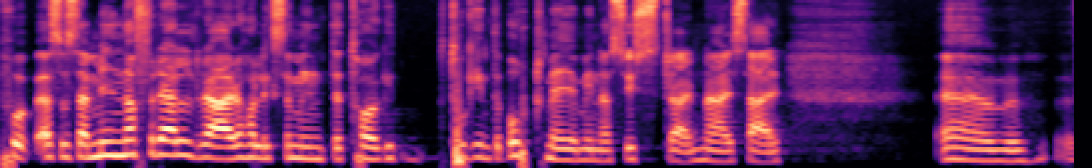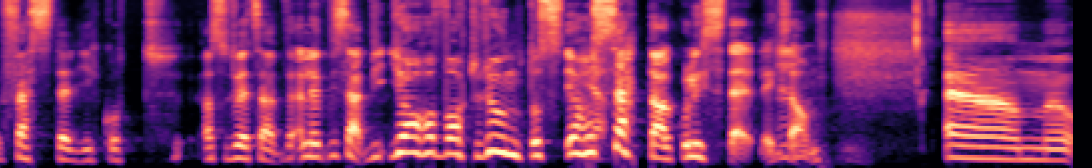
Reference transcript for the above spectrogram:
på, alltså så här, mina föräldrar har liksom inte tagit, tog inte bort mig och mina systrar när så här, ehm, fester gick åt, alltså du vet så här, eller så här, jag har varit runt och jag har Ja. sett alkoholister liksom. Ehm,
